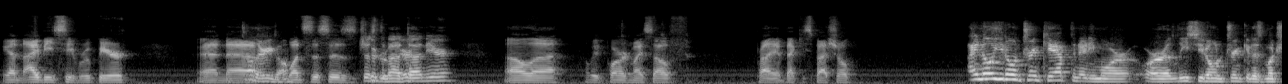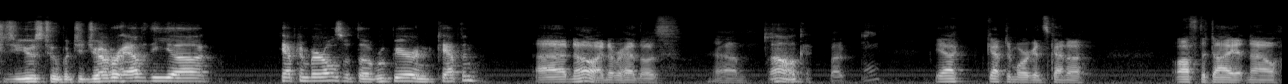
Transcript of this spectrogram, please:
We got an IBC root beer, and uh, Oh, there you go. Once this is just Good about done here, I'll uh, I'll be pouring myself probably a Becky special. I know you don't drink Captain anymore, or at least you don't drink it as much as you used to. But did you ever have the uh, Captain barrels with the root beer and Captain? Uh, no, I never had those. Um, Oh, okay. but yeah, Captain Morgan's kind of off the diet now.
